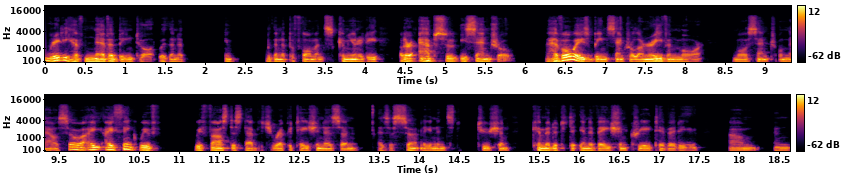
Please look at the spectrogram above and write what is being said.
really have never been taught within a within a performance community, but are absolutely central, have always been central, and are even more more central now. So I, I think we've we've fast established a reputation as an as a certainly an institution committed to innovation, creativity, um, and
